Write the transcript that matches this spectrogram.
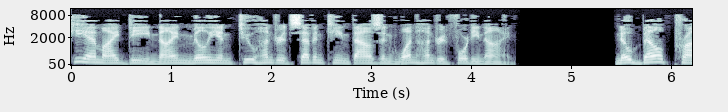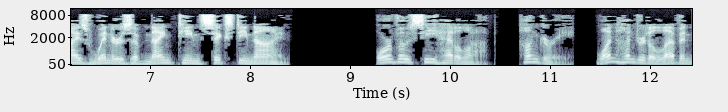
PMID 9217149 Nobel Prize winners of 1969 Orvosi Hetilap. Hungary. 111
